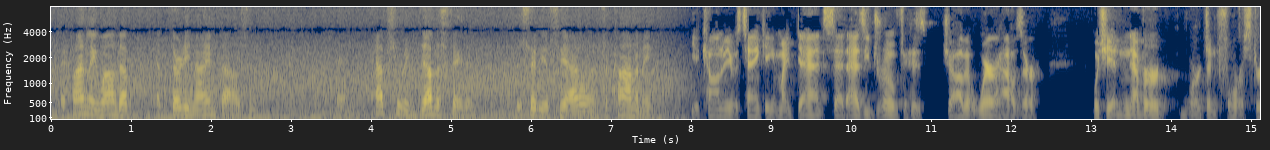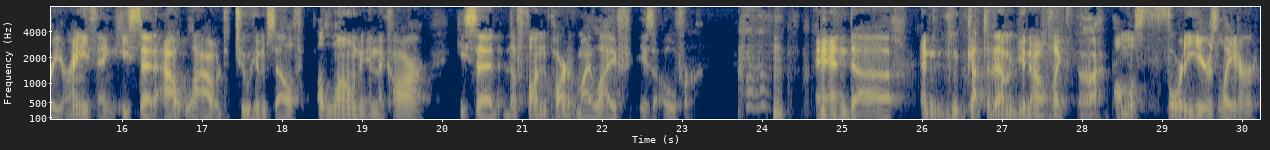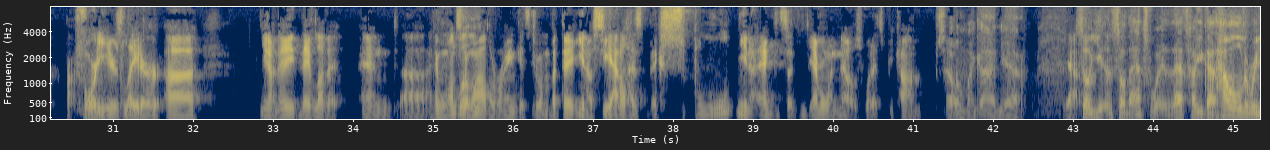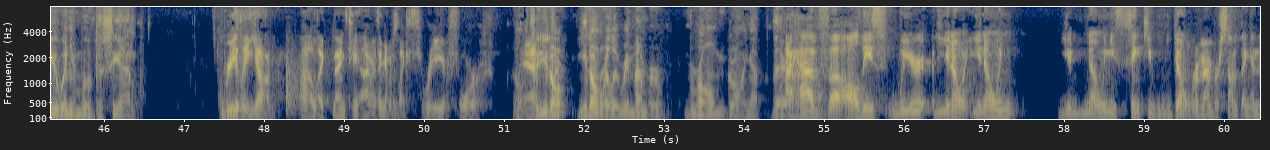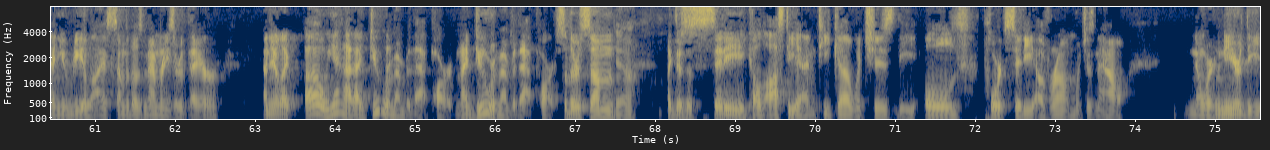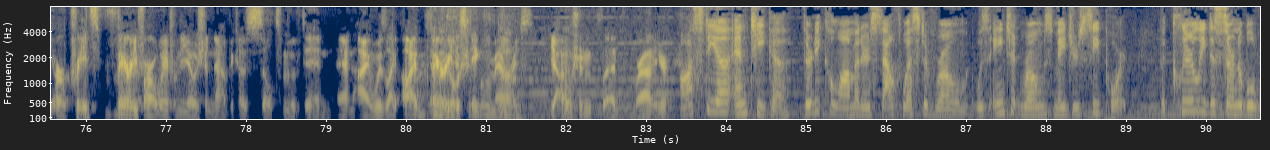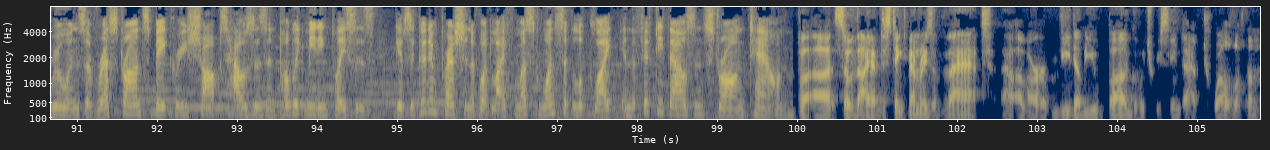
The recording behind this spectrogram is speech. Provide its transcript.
They finally wound up at 39,000. It absolutely devastated the city of Seattle and its economy. the economy was tanking. And my dad said, as he drove to his job at Weyerhaeuser, which he had never worked in forestry or anything, he said out loud to himself, alone in the car, he said, The fun part of my life is over. and, uh, and got to them, you know, like God. almost 40 years later, 40 years later, uh, you know, they, they love it. And uh, I think once in a while the rain gets to them, but they, you know, Seattle has expl, you know, everyone knows what it's become. So, Oh my God. Yeah. yeah, So you. So that's where. That's how you got. How old were you when you moved to Seattle? really young, uh, like 19, I think I was like three or four. Oh, so you don't. You don't really remember Rome growing up there. I have uh, all these weird, you know, you know when you know when you think you don't remember something, and then you realize some of those memories are there, and you're like, oh yeah, I do remember that part, and I do remember that part. So there's some Yeah. like there's a city called Ostia Antica, which is the old port city of Rome, which is now nowhere near the or pre, it's very far away from the ocean now because silts moved in, and I was like, oh, I have very ocean distinct moved out. memories. Yeah, ocean fled. We're out of here. Ostia Antica, 30 kilometers southwest of Rome, was ancient Rome's major seaport. The clearly discernible ruins of restaurants, bakeries, shops, houses, and public meeting places gives a good impression of what life must once have looked like in the 50,000 strong town. But uh, so th- I have distinct memories of that, uh, of our VW Bug, which we seem to have 12 of them.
